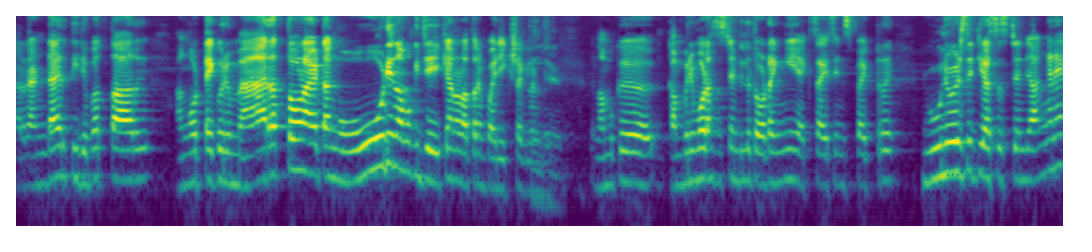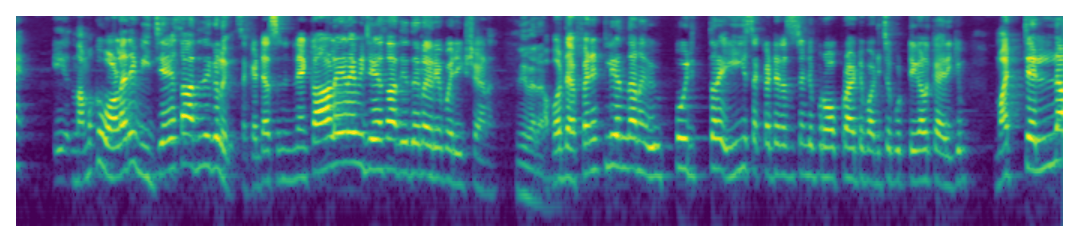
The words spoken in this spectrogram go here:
കാരണം രണ്ടായിരത്തി ഇരുപത്തി ആറ് അങ്ങോട്ടേക്ക് ഒരു മാരത്തോൺ ആയിട്ട് അങ്ങ് ഓടി നമുക്ക് ജയിക്കാനുള്ള അത്രയും പരീക്ഷകളുണ്ട്. നമുക്ക് കമ്പനി ബോർഡ് അസിസ്റ്റന്റിൽ തുടങ്ങി എക്സൈസ് ഇൻസ്പെക്ടർ യൂണിവേഴ്സിറ്റി അസിസ്റ്റന്റ് അങ്ങനെ നമുക്ക് വളരെ വിജയ സാധ്യതകൾ സെക്രട്ടറി അസിസ്റ്റന്റിനേക്കാളേറെ വിജയ സാധ്യതകൾ ഏറിയ പരീക്ഷയാണ് അപ്പൊ അപ്പോൾ ഡെഫിനറ്റ്ലി എന്താണ് ഇപ്പോൾ ഇത്ര ഈ സെക്രട്ടറി അസിസ്റ്റന്റ് പ്രോപ്പർ ആയിട്ട് പഠിച്ച കുട്ടികൾക്കായിരിക്കും മറ്റെല്ലാ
